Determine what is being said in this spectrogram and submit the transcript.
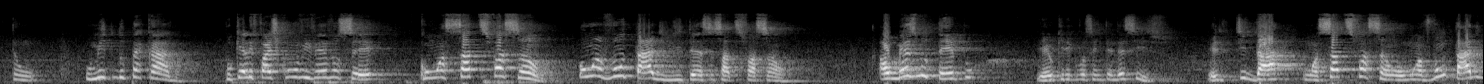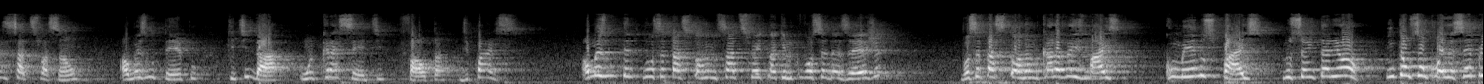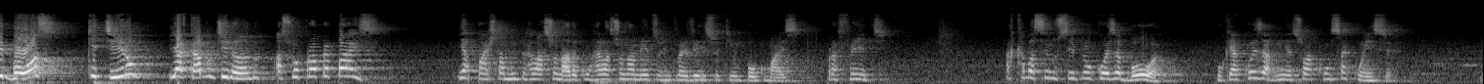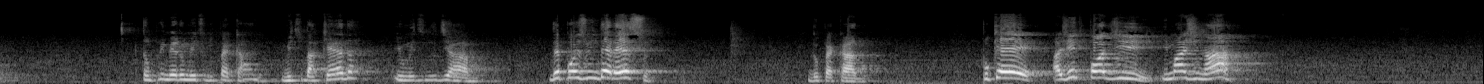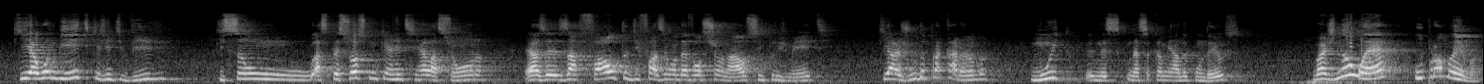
Então, o mito do pecado, porque ele faz conviver você com uma satisfação, ou uma vontade de ter essa satisfação. Ao mesmo tempo, e eu queria que você entendesse isso, ele te dá uma satisfação, ou uma vontade de satisfação, ao mesmo tempo que te dá uma crescente falta de paz. Ao mesmo tempo que você está se tornando satisfeito naquilo que você deseja, Você está se tornando cada vez mais com menos paz no seu interior. Então são coisas sempre boas que tiram e acabam tirando a sua própria paz. E a paz está muito relacionada com relacionamentos, a gente vai ver isso aqui um pouco mais para frente. Acaba sendo sempre uma coisa boa, porque a coisa ruim é só a consequência. Então, primeiro o mito do pecado, o mito da queda e o mito do diabo. Depois o endereço do pecado. Porque a gente pode imaginar que é o ambiente que a gente vive, que são as pessoas com quem a gente se relaciona, é às vezes a falta de fazer uma devocional simplesmente, que ajuda pra caramba, muito nesse, nessa caminhada com Deus. Mas não é o problema.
